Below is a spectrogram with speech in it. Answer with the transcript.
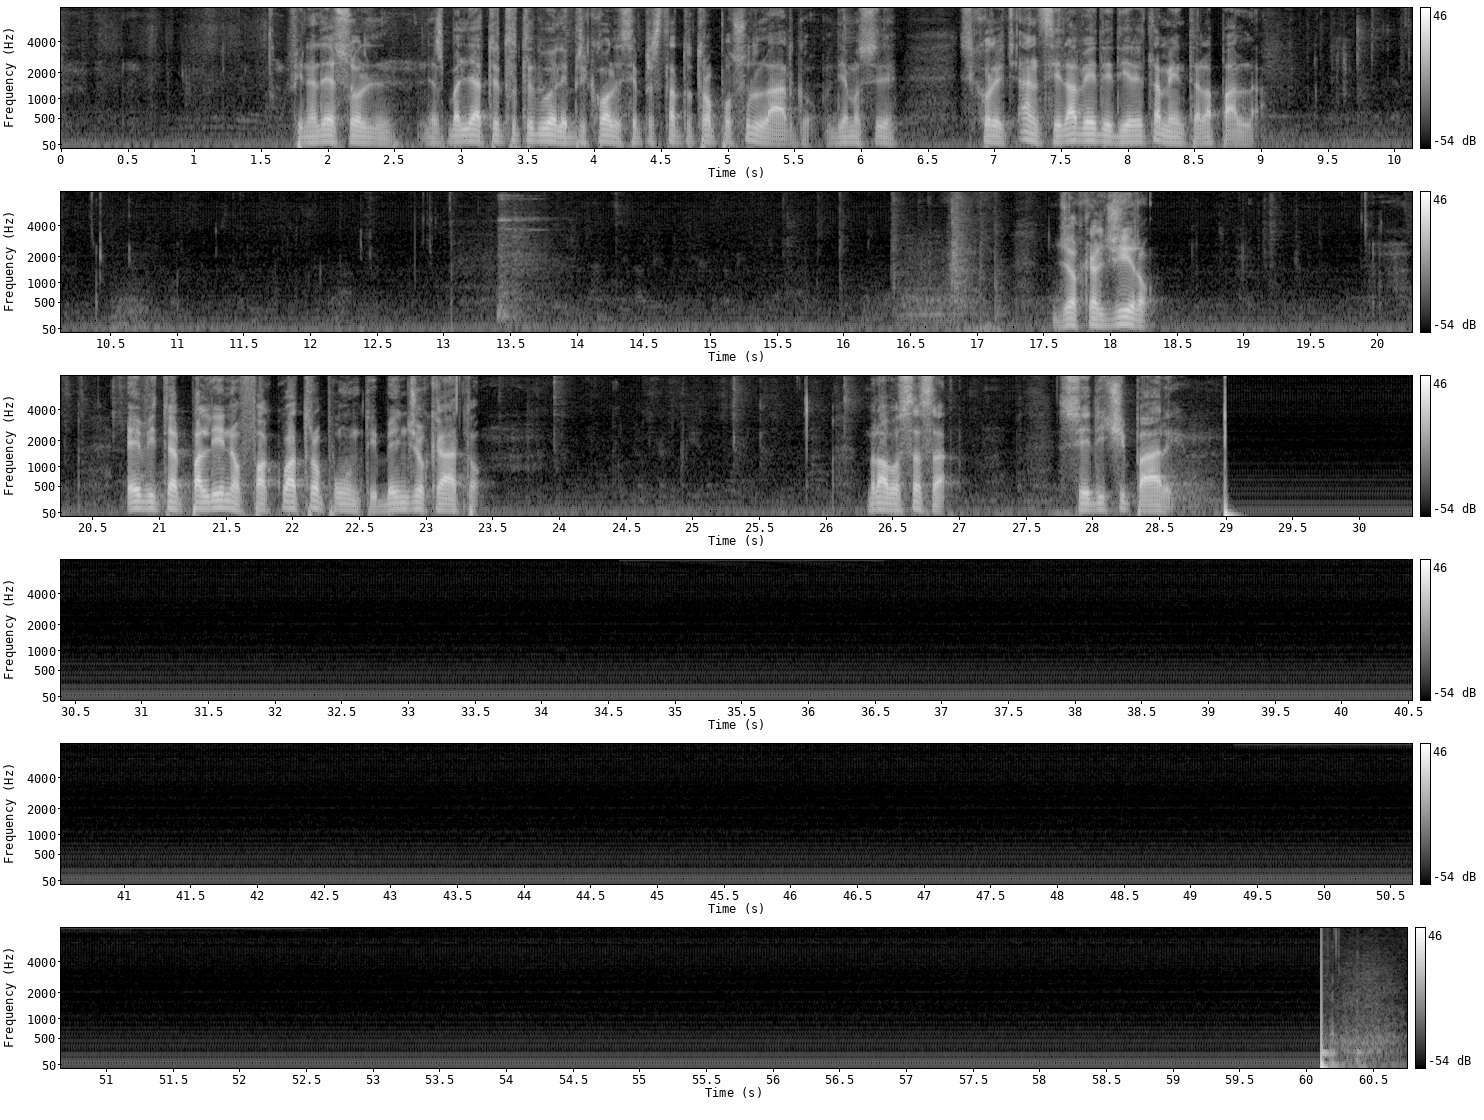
Fino adesso le ha sbagliate tutte e due le bricole è sempre stato troppo sul largo. Vediamo se si corregge. Anzi la vede direttamente la palla. Gioca il giro. Evita il pallino fa 4 punti ben giocato bravo Sasà 16 pari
